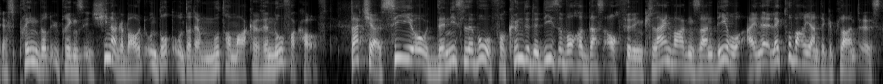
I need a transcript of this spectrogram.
Der Spring wird übrigens in China gebaut und dort unter der Muttermarke Renault verkauft. Dacia CEO Denis Levaux verkündete diese Woche, dass auch für den Kleinwagen Sandero eine Elektrovariante geplant ist.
